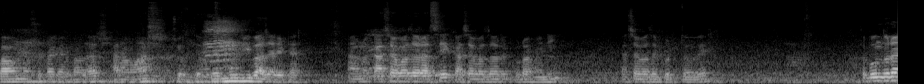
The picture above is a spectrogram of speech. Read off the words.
বাউন্নশো টাকার বাজার সারা মাস চলতে হবে। মুদি বাজার এটা। আমরা কাঁচা বাজার আছে কাঁচা বাজার করা হয়নি। কাঁচা বাজার করতে হবে। তো বন্ধুরা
